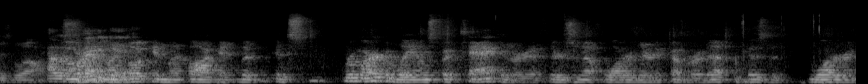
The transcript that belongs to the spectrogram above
as well. I was don't have trying my to get, book in my pocket, but it's remarkably unspectacular if there's enough water there to cover it up, because the water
